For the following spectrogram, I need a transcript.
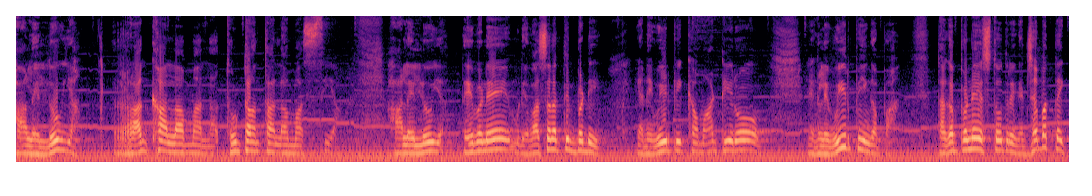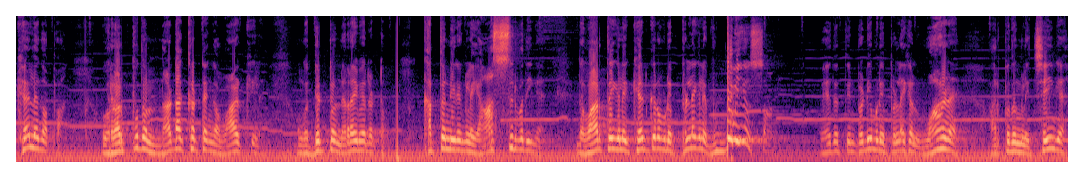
ஹாலே லூயா ரகாலாமா லா தூட்டாந்தா லாமா சியா. ஹாலே லூயா தேவனே உடைய வசனத்தின்படி என்னை உயிர்ப்பிக்க மாட்டீரோ. எங்களை உயிர்ப்பீங்கப்பா. தகப்பனே ஸ்தோத்திரம். எங்கள் ஜெபத்தை கேளுங்கப்பா. ஒரு அற்புதம் நடக்கட்டும் எங்கள் வாழ்க்கையில். உங்கள் திட்டம் நிறைவேறட்டும். கத்த நீரங்களை ஆசிர்வதிங்க. இந்த வார்த்தைகளை கேட்கிறவருடைய பிள்ளைகளை விடுவியும் சாமி. வேதத்தின்படி உடைய பிள்ளைகள் வாழ அற்புதங்களை செய்யுங்க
